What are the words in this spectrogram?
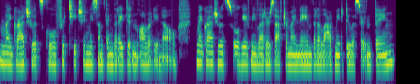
my graduate school for teaching me something that I didn't already know. My graduate school gave me letters after my name that allowed me to do a certain thing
